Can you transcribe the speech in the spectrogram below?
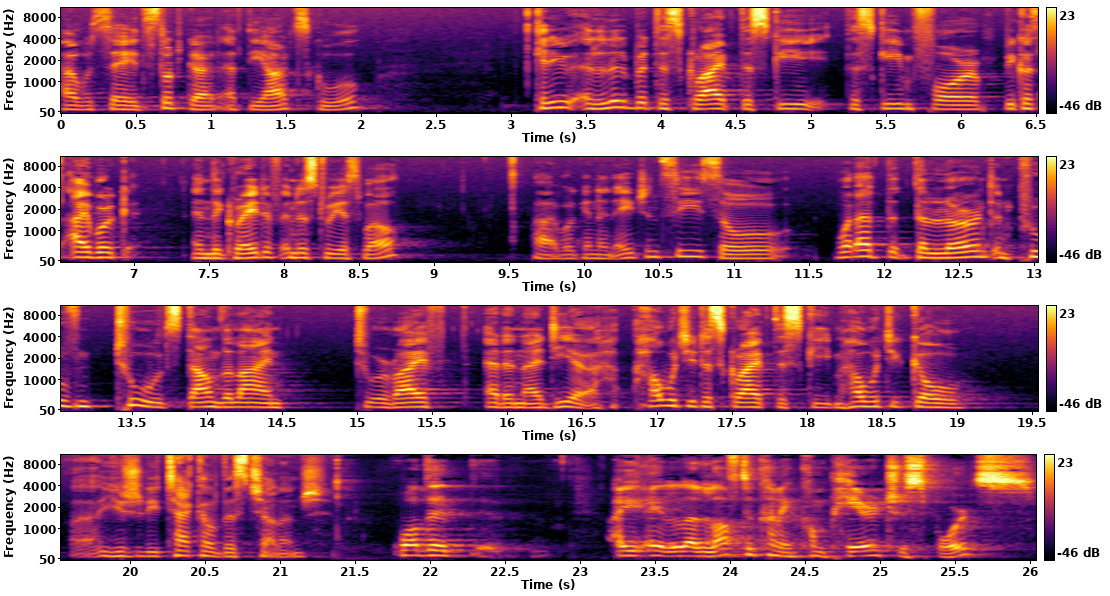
i would say in stuttgart at the art school can you a little bit describe the ski the scheme for because I work in the creative industry as well. I work in an agency, so what are the, the learned and proven tools down the line to arrive at an idea? How would you describe the scheme? How would you go uh, usually tackle this challenge? Well, the, I, I love to kind of compare to sports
